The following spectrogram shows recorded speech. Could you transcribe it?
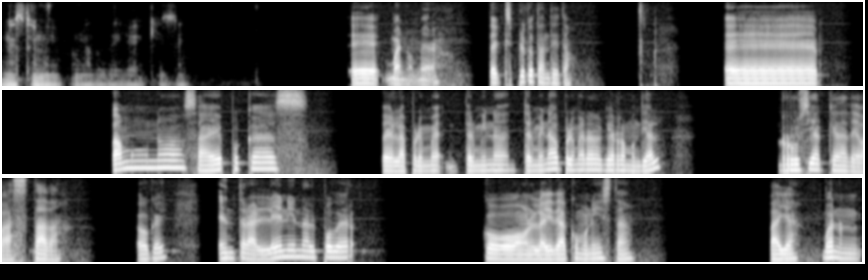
no estoy muy informado de ello. XD. Eh, bueno, mira, te explico tantito. Eh, vámonos a épocas de la primera termina Primera Guerra Mundial. Rusia queda devastada. ¿Ok? Entra Lenin al poder con la idea comunista. Vaya, bueno,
